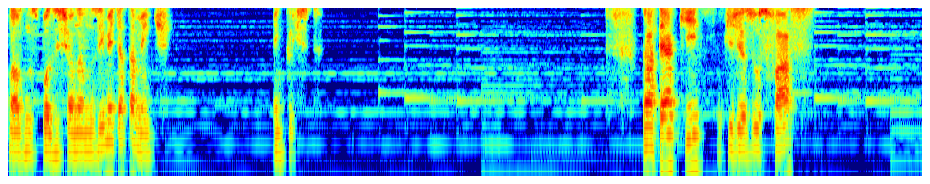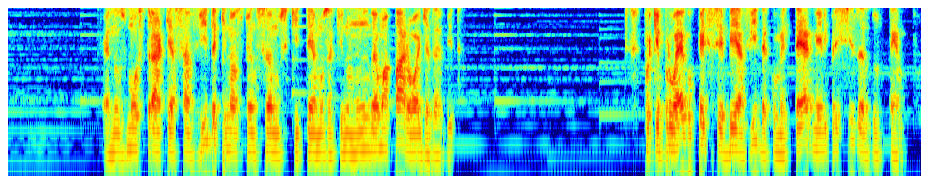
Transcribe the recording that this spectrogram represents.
nós nos posicionamos imediatamente em Cristo. Então, até aqui, o que Jesus faz é nos mostrar que essa vida que nós pensamos que temos aqui no mundo é uma paródia da vida. Porque para o ego perceber a vida como eterna, ele precisa do tempo.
